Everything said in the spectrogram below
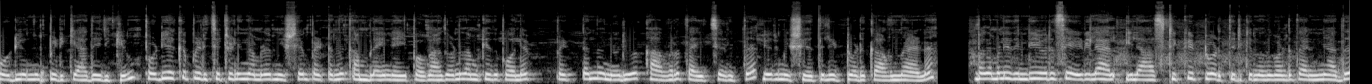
പൊടിയൊന്നും പിടിക്കാതെ ഇരിക്കും പൊടിയൊക്കെ പിടിച്ചിട്ടുണ്ടെങ്കിൽ നമ്മുടെ മിഷീൻ പെട്ടെന്ന് കംപ്ലൈന്റ് ആയി പോകും. അതുകൊണ്ട് നമുക്ക് ഇതുപോലെ പെട്ടെന്ന് തന്നെ ഒരു കവർ തയ്ച്ചെടുത്ത് ഈ ഒരു മിഷീനത്തിൽ ഇട്ട് കൊടുക്കാവുന്നതാണ്. അപ്പോൾ നമ്മൾ ഇതിന്റെ ഈ ഒരു സൈഡിൽ ഇലാസ്റ്റിക് ഇട്ട് കൊടുത്തിരിക്കുന്നത് കൊണ്ട് തന്നെ അത്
